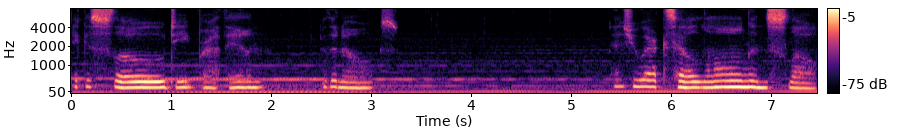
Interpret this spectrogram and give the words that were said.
take a slow, deep breath in through the nose. As you exhale long and slow,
